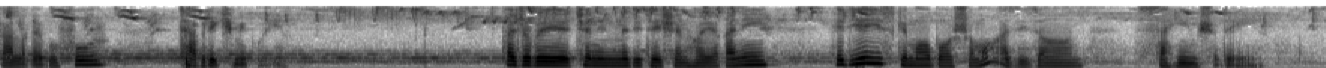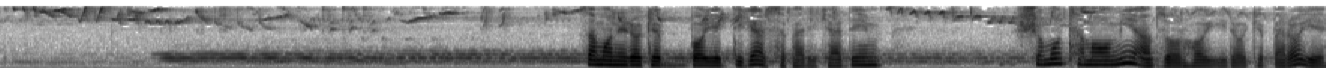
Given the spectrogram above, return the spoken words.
خلق وفور تبریک می‌گوییم. تجربه چنین مدیتیشن های غنی هدیه است که ما با شما عزیزان سهیم شده ایم. زمانی را که با یکدیگر سپری کردیم شما تمامی ابزارهایی را که برای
